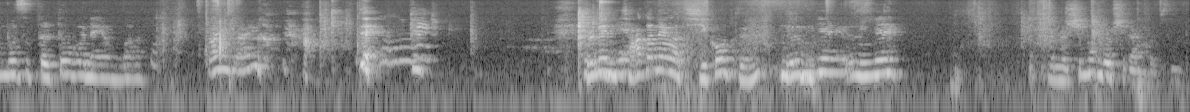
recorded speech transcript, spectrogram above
모습들 또 보네 엄마가. 아이고 아이고. 원래 작은 애가 지거든. 응애 응애. 오늘 심은글 시간도 없습니다.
